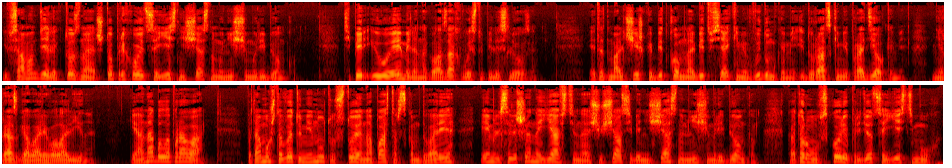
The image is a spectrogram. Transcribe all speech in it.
И в самом деле, кто знает, что приходится есть несчастному нищему ребенку. Теперь и у Эмиля на глазах выступили слезы. Этот мальчишка битком набит всякими выдумками и дурацкими проделками, не раз говаривала Алина. И она была права, потому что в эту минуту, стоя на пасторском дворе, Эмиль совершенно явственно ощущал себя несчастным нищим ребенком, которому вскоре придется есть мух.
